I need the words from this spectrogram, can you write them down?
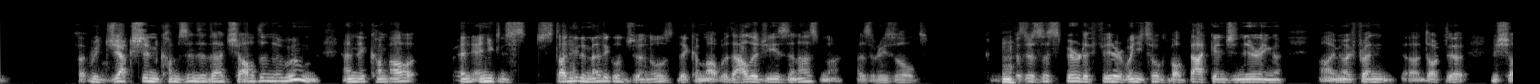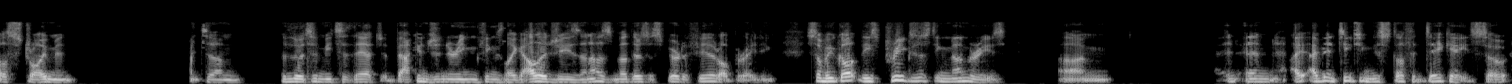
rejection comes into that child in the womb, and they come out. And, and you can study the medical journals. They come out with allergies and asthma as a result. Mm. Because there's a spirit of fear. When you talk about back engineering, uh, my friend uh, Dr. Michelle Struyman at um, alerted me to that, back engineering things like allergies and asthma. There's a spirit of fear operating. So we've got these pre-existing memories. Um, and, and I, I've been teaching this stuff for decades. So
